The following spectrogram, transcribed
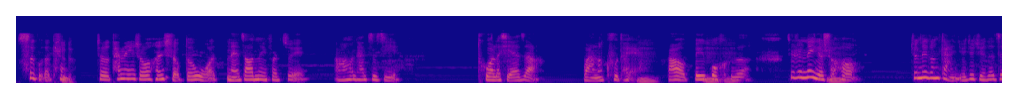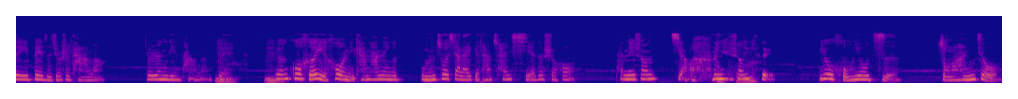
刺骨的痛。就是他那个时候很舍不得我来遭那份罪，然后他自己脱了鞋子，挽了裤腿，把我背过河。就是那个时候，就那种感觉，就觉得这一辈子就是他了，就认定他了。对，因为过河以后，你看他那个，我们坐下来给他穿鞋的时候，他那双脚那双腿又红又紫，肿了很久。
